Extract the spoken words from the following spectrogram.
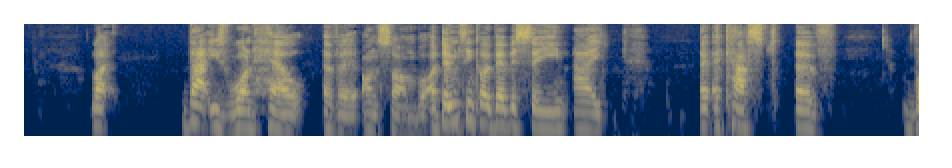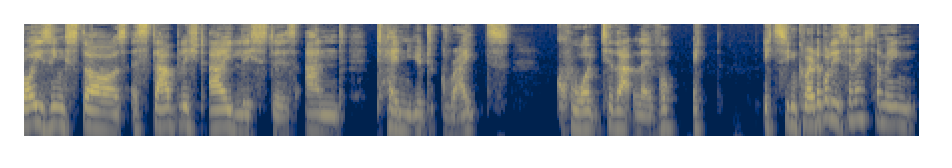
like that is one hell of an ensemble. I don't think I've ever seen a a, a cast of rising stars, established A-listers, and tenured greats quite to that level. It it's incredible, isn't it? I mean,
